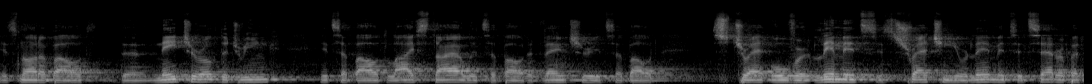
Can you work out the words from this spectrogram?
it's not about the nature of the drink, it's about lifestyle, it's about adventure, it's about stretch over limits, it's stretching your limits, etc. But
